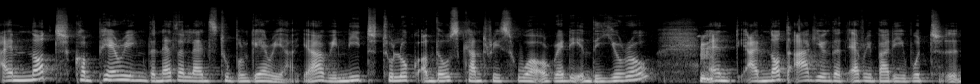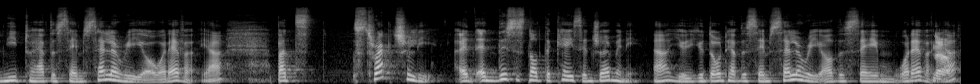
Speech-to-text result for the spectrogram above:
I'm not comparing the Netherlands to Bulgaria. Yeah, we need to look on those countries who are already in the euro, mm. and I'm not arguing that everybody would uh, need to have the same salary or whatever. Yeah, but structurally, and, and this is not the case in Germany. Yeah? You you don't have the same salary or the same whatever. No, yeah?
